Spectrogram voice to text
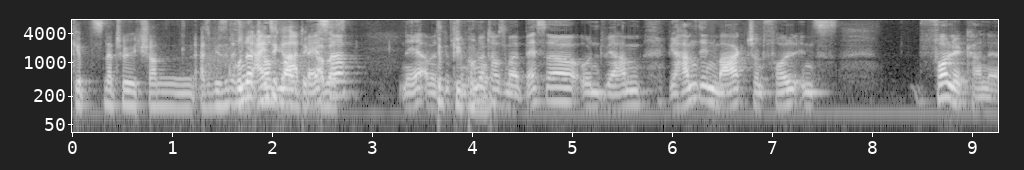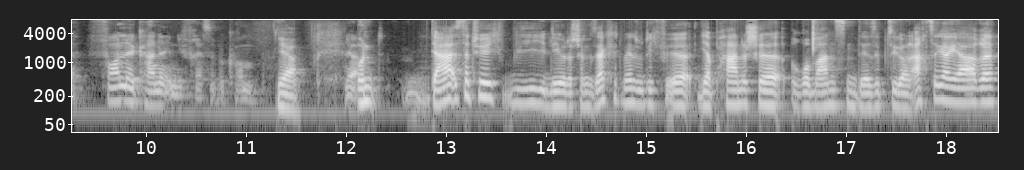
gibt's natürlich schon, also wir sind natürlich 100.000 Mal einzigartig, aber Nee, aber es gibt schon 100.000 Mal besser und wir haben, wir haben den Markt schon voll ins volle Kanne, volle Kanne in die Fresse bekommen. ja. Ja. Und da ist natürlich, wie Leo das schon gesagt hat, wenn du dich für japanische Romanzen der 70er und 80er Jahre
